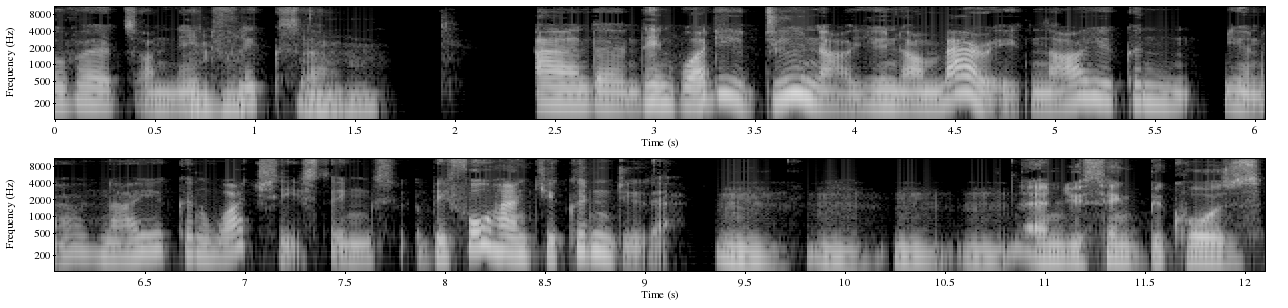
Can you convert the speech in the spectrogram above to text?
over it's on netflix um, mhm. and uh, then what do you do now you're now married now you can you know now you can watch these things beforehand you couldn't do that Mm, mm, mm, mm. And you think because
